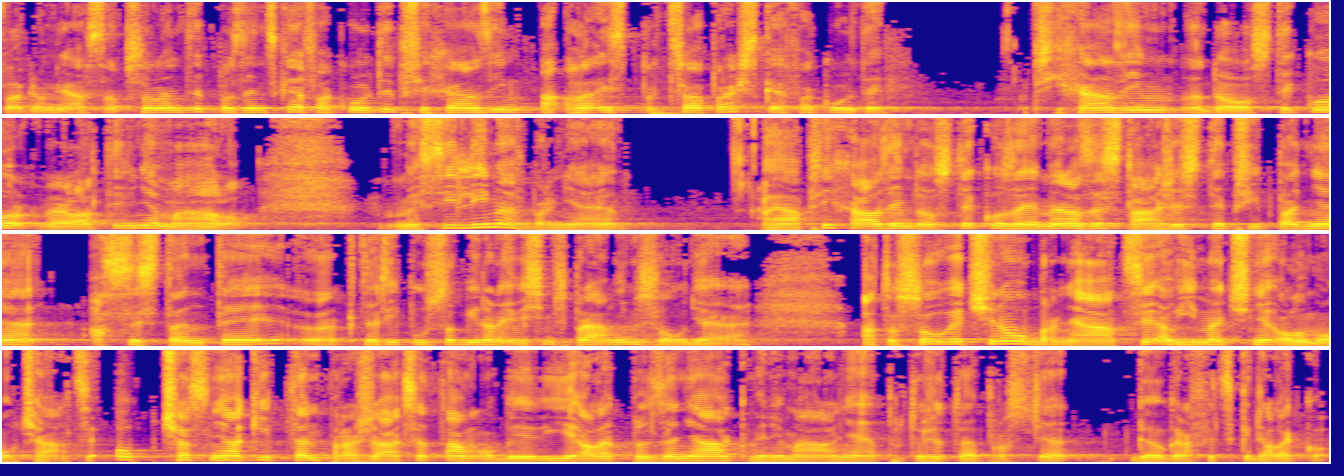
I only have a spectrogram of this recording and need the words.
pardon, já s absolventy plzeňské fakulty přicházím, ale i třeba pražské fakulty přicházím do styku relativně málo. My sídlíme v Brně a já přicházím do styku zejména ze stážisty, případně asistenty, kteří působí na nejvyšším správním soudě. A to jsou většinou Brňáci a výjimečně Olomoučáci. Občas nějaký ten Pražák se tam objeví, ale Plzeňák minimálně, protože to je prostě geograficky daleko.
